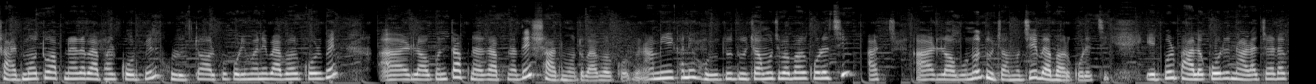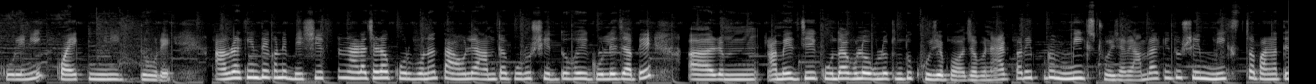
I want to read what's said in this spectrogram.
স্বাদ মতো আপনারা ব্যবহার করবেন। হলুদটা অল্প পরিমাণে ব্যবহার করবেন আর লবণটা আপনারা আপনাদের স্বাদ মতো ব্যবহার করবেন। আমি এখানে হলুদও দু চামচ ব্যবহার করেছি আর আর লবণও দু চামচে ব্যবহার করেছি। এরপর ভালো করে নাড়াচাড়া করে নিই কয়েক মিনিট ধরে। আমরা কিন্তু এখানে বেশি একটা নাড়াচাড়া করব না, তাহলে আমটা পুরো সেদ্ধ হয়ে গলে যাবে আর আমের যে কুঁদাগুলো ওগুলো কিন্তু খুঁজে পাওয়া যাবে না একবারে পুরো মিক্সড হয়ে যাবে। আমরা কিন্তু সেই মিক্সটা বানাতে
